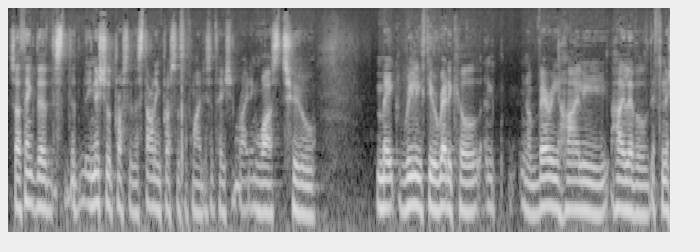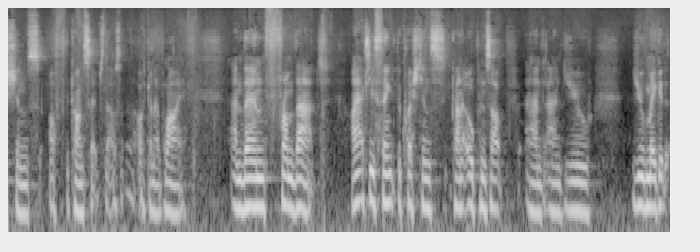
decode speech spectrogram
So I think the, the, the, initial process, the starting process of my dissertation writing was to make really theoretical and you know, very highly high level definitions of the concepts that I was, was going to apply. And then from that, I actually think the questions kind of opens up and, and you, you make it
